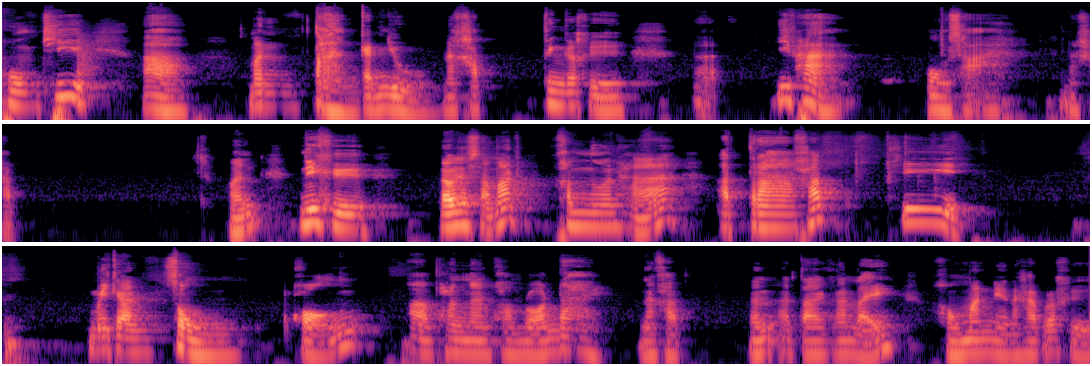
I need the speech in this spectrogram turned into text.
ภูมิที่ มันต่างกันอยู่นะครับ ซึ่งก็คือ25องศานะครับ เพราะฉะนั้นนี่คือเราจะสามารถคำนวณหาอัตราครับที่มีการส่งของอพลังงานความร้อนได้นะครับนั้นอัตราการไหลของมันเนี่ยนะครับก็คือ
